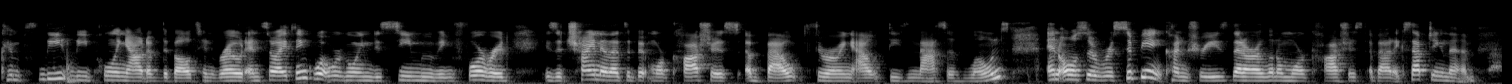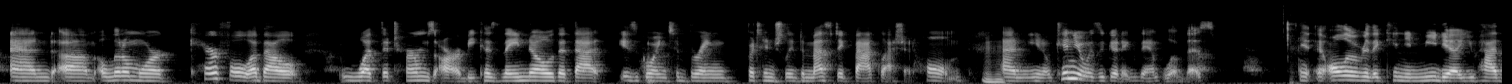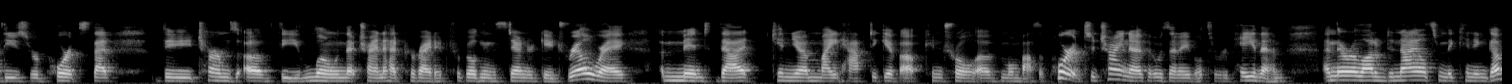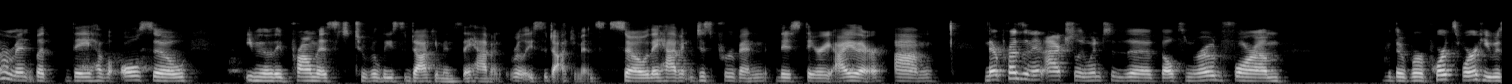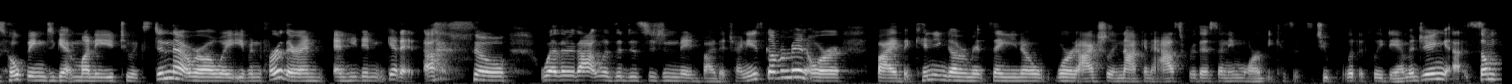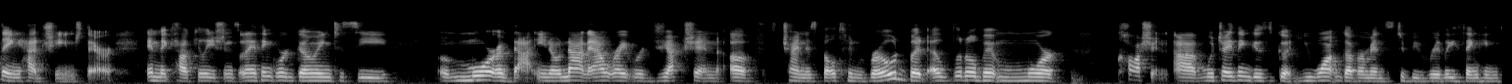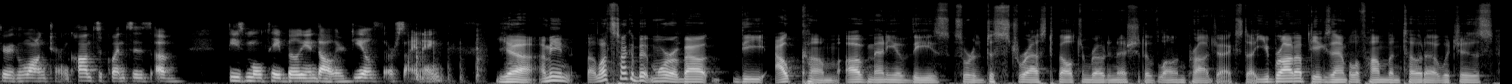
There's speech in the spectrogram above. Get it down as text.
completely pulling out of the Belt and Road. And so I think what we're going to see moving forward is a China that's a bit more cautious about throwing out these massive loans, and also recipient countries that are a little more cautious about accepting them and um, a little more careful about what the terms are because they know that that is going to bring potentially domestic backlash at home. Mm-hmm. And you know, Kenya was a good example of this. All over the Kenyan media, you had these reports that the terms of the loan that China had provided for building the standard gauge railway meant that Kenya might have to give up control of Mombasa port to China if it was unable to repay them. And there were a lot of denials from the Kenyan government, but they have also, even though they promised to release the documents, they haven't released the documents. So they haven't disproven this theory either. Um, their president actually went to the Belt and Road Forum the reports were he was hoping to get money to extend that railway even further, and and he didn't get it. Uh, so whether that was a decision made by the Chinese government or by the Kenyan government saying, you know, we're actually not going to ask for this anymore because it's too politically damaging, something had changed there in the calculations, and I think we're going to see more of that. You know, not outright rejection of China's Belt and Road, but a little bit more caution, um, which I think is good. You want governments to be really thinking through the long term consequences of these multi billion dollar deals they're signing. Yeah. I mean, uh, let's talk a bit more about the outcome of many of these sort of distressed Belt and Road Initiative loan projects. Uh, you brought up the example of Hambantota, which is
